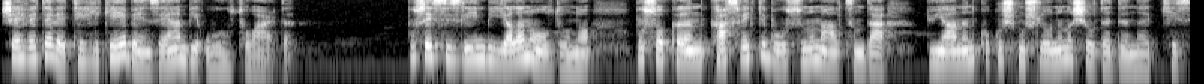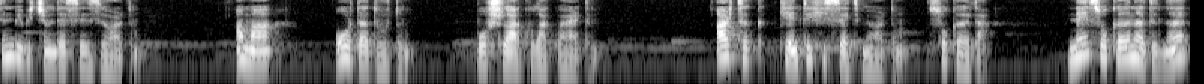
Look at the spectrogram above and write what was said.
şehvete ve tehlikeye benzeyen bir uğultu vardı. Bu sessizliğin bir yalan olduğunu, bu sokağın kasvetli buğusunun altında dünyanın kokuşmuşluğunun ışıldadığını kesin bir biçimde seziyordum. Ama orada durdum. Boşluğa kulak verdim. Artık kenti hissetmiyordum, sokağı da. Ne sokağın adını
